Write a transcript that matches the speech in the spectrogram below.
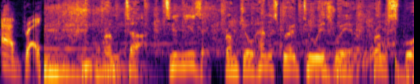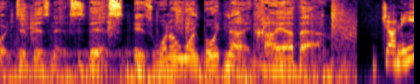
ad break. From talk to music, from Johannesburg to Israel, from sport to business. This is 101.9 Chai FM. Johnny?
